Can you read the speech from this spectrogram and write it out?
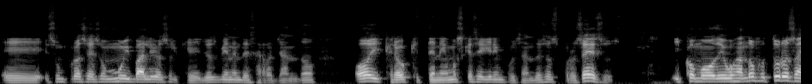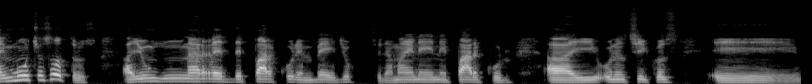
Eh, es un proceso muy valioso el que ellos vienen desarrollando hoy. Creo que tenemos que seguir impulsando esos procesos. Y como Dibujando Futuros hay muchos otros. Hay una red de parkour en Bello, se llama NN Parkour. Hay unos chicos eh,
